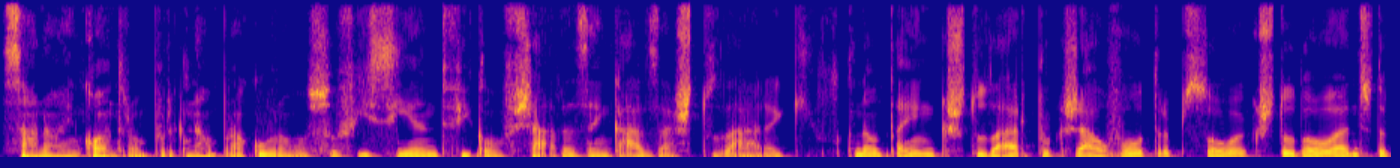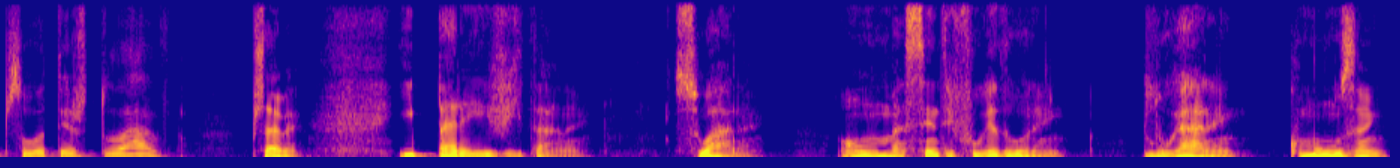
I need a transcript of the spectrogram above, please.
só não encontram porque não procuram o suficiente, ficam fechadas em casa a estudar aquilo que não têm que estudar porque já houve outra pessoa que estudou antes da pessoa ter estudado. Percebem? E para evitarem soarem ou uma centrifugadorem de lugarem comunsem,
